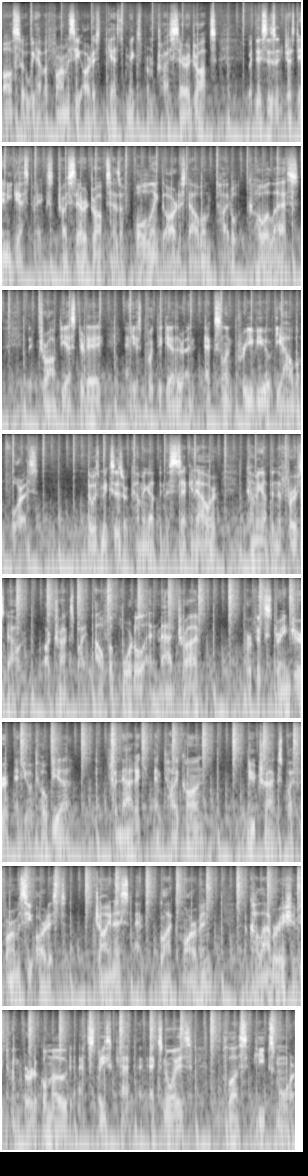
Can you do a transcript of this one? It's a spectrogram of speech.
Also, we have a pharmacy artist guest mix from Triceradrops, but this isn't just any guest mix. Triceradrops has a full length artist album titled Coalesce that dropped yesterday, and he has put together an excellent preview of the album for us. Those mixes are coming up in the second hour. Coming up in the first hour are tracks by Alpha Portal and Mad Tribe, Perfect Stranger and Utopia, Fanatic and Tycon, new tracks by pharmacy artists Ginus and Black Marvin, a collaboration between Vertical Mode and Space Cat and X Noise, plus heaps more.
